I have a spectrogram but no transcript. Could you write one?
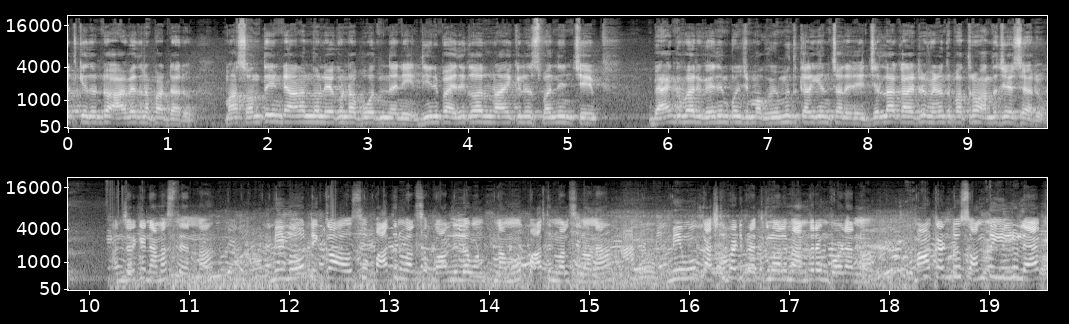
బతికేదంటూ ఆవేదన పడ్డారు. మా సొంత ఇంటి ఆనందం లేకుండా పోతుందని దీనిపై అధికారులు నాయకులు స్పందించి బ్యాంకు వారి వేధింపు నుంచి మాకు విముక్తి కలిగించాలని జిల్లా కలెక్టర్ వినతి పత్రం అందజేశారు. అందరికీ నమస్తే అన్న. మేము టిక్కా హౌస్ పాతిన వలస కాలనీలో ఉంటున్నాము పాతిన వలసలోన. మేము కష్టపడి బ్రతికిన వాళ్ళం అందరం కూడాను. మాకంటూ సొంత ఇల్లు లేక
